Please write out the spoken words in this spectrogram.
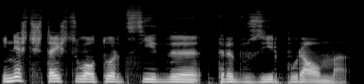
E nestes textos o autor decide traduzir por alma.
